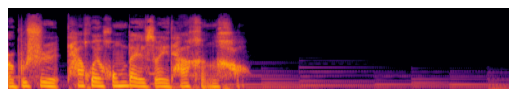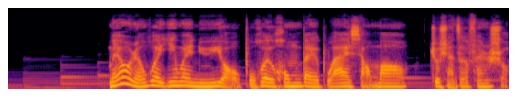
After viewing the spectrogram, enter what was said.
而不是他会烘焙，所以他很好。没有人会因为女友不会烘焙、不爱小猫就选择分手，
